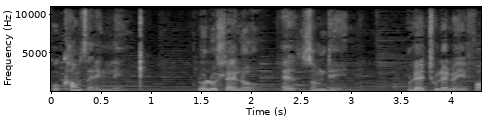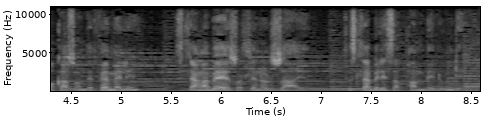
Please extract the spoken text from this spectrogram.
ku counseling link. Lolu hlelo ezomndeni ulethulelwe yifocus on the family sihlangabezwa hlelo luzayo sesihlabelisa phambili umndeni.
